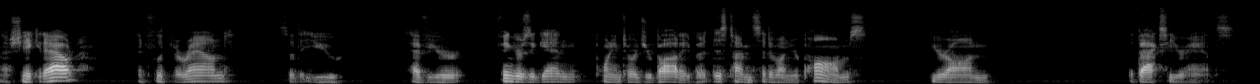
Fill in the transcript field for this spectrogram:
Now shake it out and flip it around so that you have your fingers again pointing towards your body, but this time instead of on your palms, you're on the backs of your hands.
